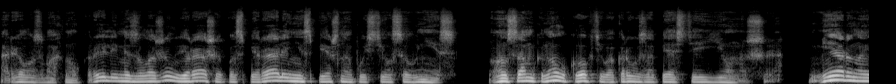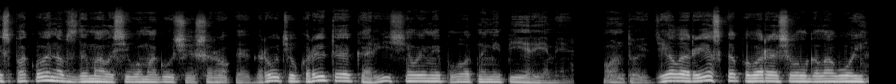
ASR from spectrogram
Орел взмахнул крыльями, заложил вираж и по спирали неспешно опустился вниз. Он сомкнул когти вокруг запястья юноши. Мерно и спокойно вздымалась его могучая широкая грудь, укрытая коричневыми плотными перьями. Он то и дело резко поворачивал головой,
